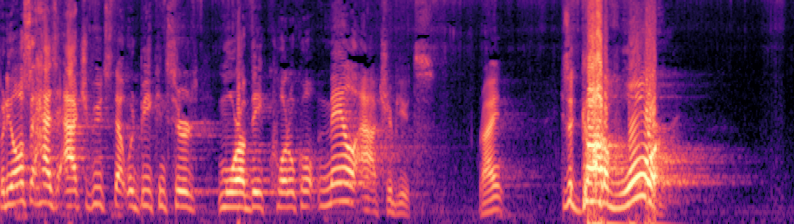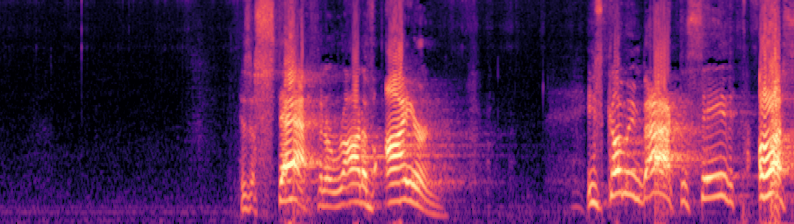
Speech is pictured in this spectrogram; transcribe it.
But he also has attributes that would be considered more of the quote unquote male attributes, right? He's a God of war. He's a staff and a rod of iron. He's coming back to save us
